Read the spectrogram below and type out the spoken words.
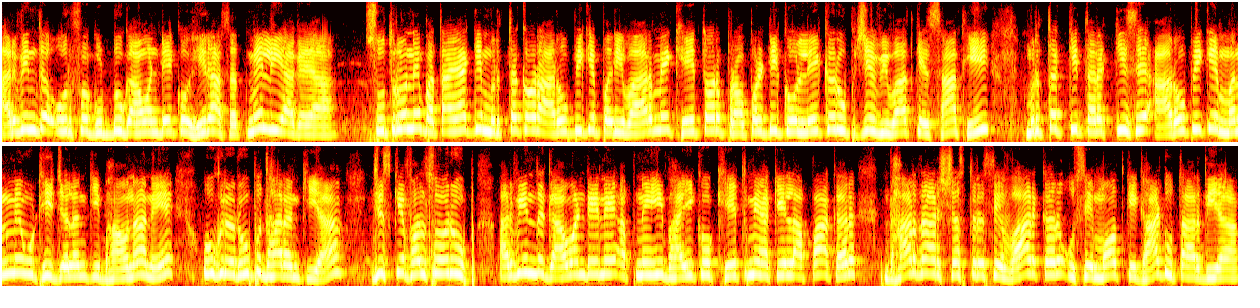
अरविंद उर्फ़ गुड्डू गावंडे को हिरासत में लिया गया। सूत्रों ने बताया कि मृतक और आरोपी के परिवार में खेत और प्रॉपर्टी को लेकर उपजे विवाद के साथ ही मृतक की तरक्की से आरोपी के मन में उठी जलन की भावना ने उग्र रूप धारण किया, जिसके फलस्वरूप अरविंद गावंडे ने अपने ही भाई को खेत में अकेला पाकर धारदार शस्त्र से वार कर उसे मौत के घाट उतार दिया।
